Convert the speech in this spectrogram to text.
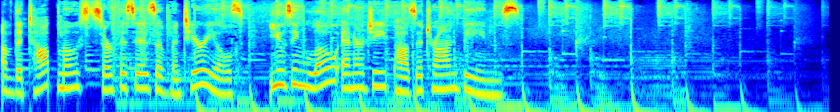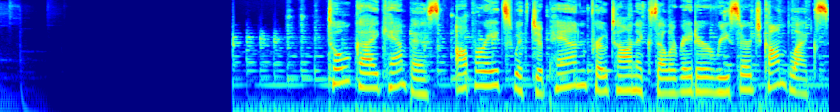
of the topmost surfaces of materials using low-energy positron beams. Tokai Campus operates with Japan Proton Accelerator Research Complex,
